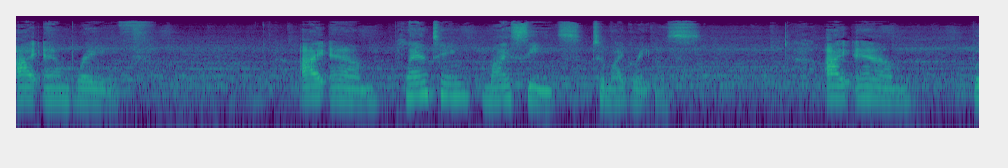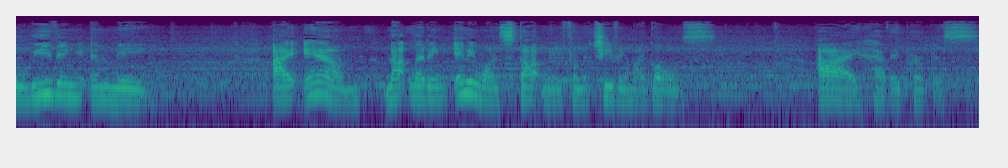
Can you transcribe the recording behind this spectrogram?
I am brave. I am planting my seeds to my greatness. I am believing in me. I am not letting anyone stop me from achieving my goals. I have a purpose.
